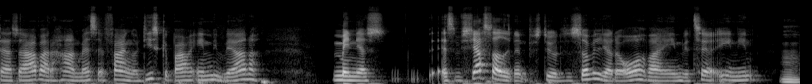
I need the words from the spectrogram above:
deres arbejde har en masse erfaring, og de skal bare endelig være der. Men jeg, altså, hvis jeg sad i den bestyrelse, så ville jeg da overveje at invitere en ind, mm.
